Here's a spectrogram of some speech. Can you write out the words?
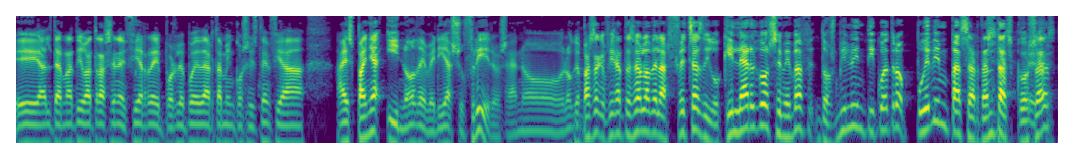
eh, alternativa atrás en el cierre, pues le puede dar también consistencia a España y no debería sufrir. O sea, no. Lo que pasa que fíjate, se habla de las fechas, digo, qué largo se me va. 2024, pueden pasar tantas Sí, sí, cosas.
